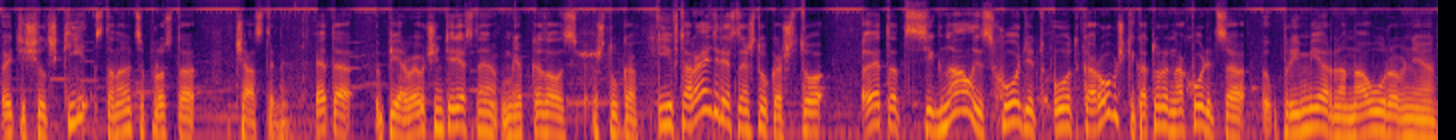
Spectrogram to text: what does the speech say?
эти щелчки становятся просто частыми. Это первая очень интересная, мне показалась, штука. И вторая интересная штука, что этот сигнал исходит от коробочки, которая находится примерно на уровне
